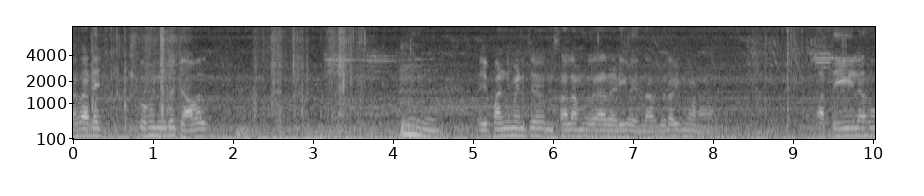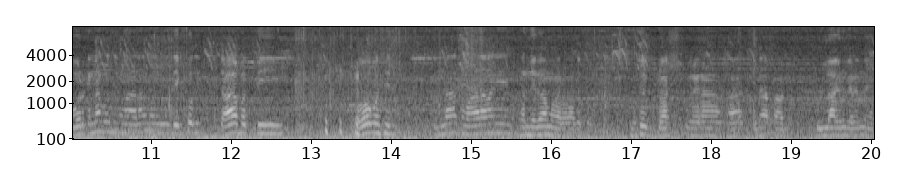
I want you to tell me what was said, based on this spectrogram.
ਆਹ ਸਾਡੇ ਕੋਹਨੂਰ ਦੇ ਚਾਵਲ। ਇਹ 5 ਮਿੰਟ 'ਚ ਮਸਾਲਾ ਵਗੈਰਾ ਰੈਡੀ ਹੋ ਜਾਂਦਾ ਜਿਹੜਾ ਵੀ ਬਣਾਉਣਾ ਵਾ। ਆ ਤੇਲ, ਹੋਰ ਕਿੰਨਾ ਕੁਝ ਸਮਾਨ ਆ? ਮਤਲਬ ਦੇਖੋ ਚਾਹ ਪੱਤੀ ਉਹ ਕੁਛ। ਇੰਨਾ ਸਮਾਨ ਆ ਨਾ ਕਿ ਬੰਦੇ ਦਾ ਮਗਰ ਦੇਖੋ। ਉਸੇ ਬ੍ਰਸ਼ ਵਗੈਰਾ ਆ ਜਿਹਦਾ ਆਪਾਂ ਕੁੱਲਾ ਇਹਨੂੰ ਕਹਿੰਦੇ ਆ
